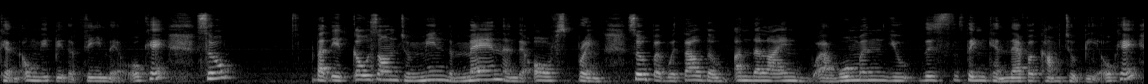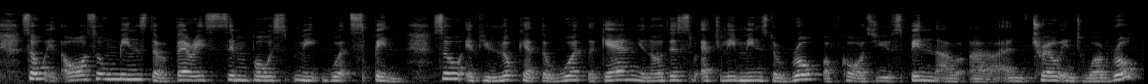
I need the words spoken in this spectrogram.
can only be the female, okay? So but it goes on to mean the man and the offspring. So but without the underlying uh, woman you this thing can never come to be okay? So it also means the very simple word spin. So if you look at the word again you know this actually means the rope. Of course you spin uh, uh, and trail into a rope.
